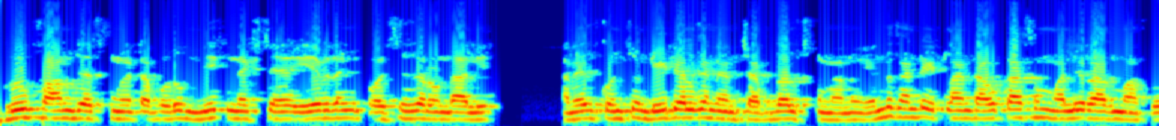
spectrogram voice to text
గ్రూప్ ఫామ్ చేసుకునేటప్పుడు మీకు నెక్స్ట్ ఏ విధంగా ప్రొసీజర్ ఉండాలి అనేది కొంచెం డీటెయిల్గా నేను చెప్పదలుచుకున్నాను. ఎందుకంటే ఇట్లాంటి అవకాశం మళ్ళీ రాదు మాకు.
